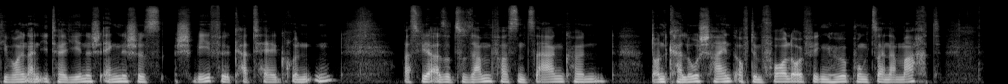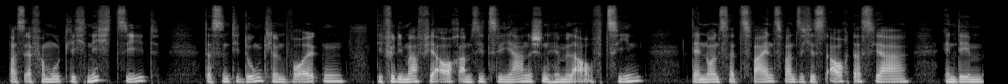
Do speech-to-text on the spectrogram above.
Die wollen ein italienisch-englisches Schwefelkartell gründen. Was wir also zusammenfassend sagen können, Don Carlo scheint auf dem vorläufigen Höhepunkt seiner Macht. Was er vermutlich nicht sieht, das sind die dunklen Wolken, die für die Mafia auch am sizilianischen Himmel aufziehen. Denn 1922 ist auch das Jahr, in dem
